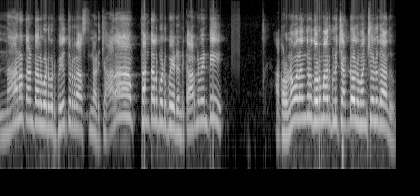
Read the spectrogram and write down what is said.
నానా తంటాలు పడిపోయాడు. పేతురు రాస్తున్నాడు. చాలా తంటాలు పడిపోయాడండి కారణం ఏంటి? అక్కడ ఉన్న వాళ్ళందరూ దుర్మార్గులు చెడ్డోళ్ళు మంచోళ్ళు కాదు.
